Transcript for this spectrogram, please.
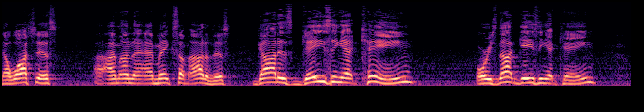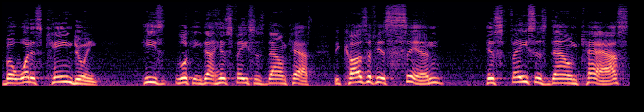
Now watch this. I'm going to make something out of this. God is gazing at Cain, or he's not gazing at Cain, but what is Cain doing? He's looking down. His face is downcast. Because of his sin, his face is downcast.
